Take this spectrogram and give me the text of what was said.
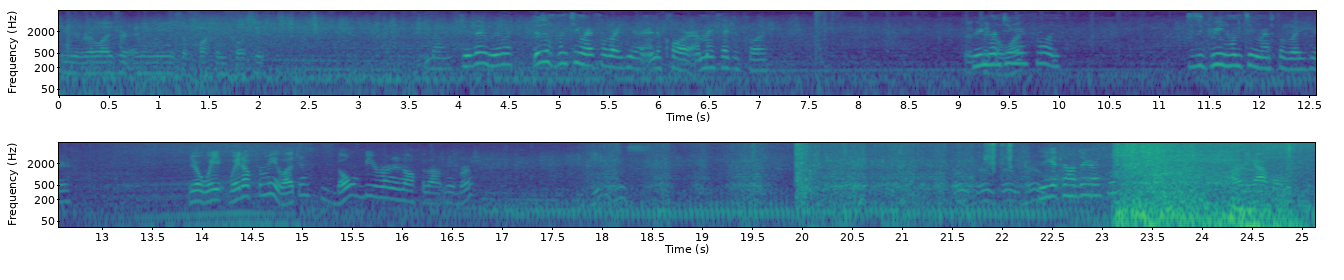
When you realize your enemy is a fucking pussy. Bounce. do they really? There's a hunting rifle right here and a car. I might take a car. Green hunting rifle. There's a green hunting rifle right here. Yo, wait, wait up for me, legend. Don't be running off without me, bro. Jeez. Go, go, go, Did you get the hunting rifle? I already have one.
